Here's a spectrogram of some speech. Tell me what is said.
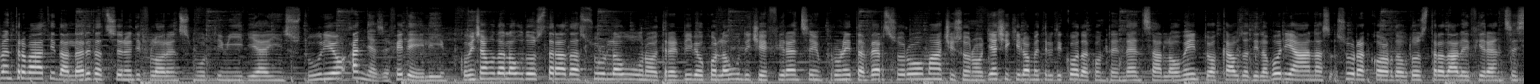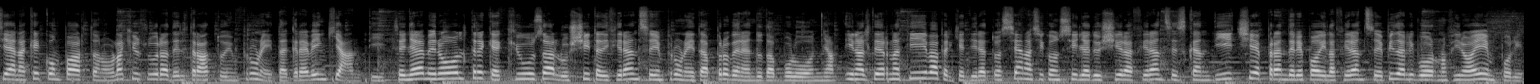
bentrovati dalla redazione di Florence Multimedia in studio Agnese Fedeli. Cominciamo dall'autostrada sulla 1 tra il bivio con la 11 e Firenze in Pruneta verso Roma ci sono 10 km di coda con tendenza all'aumento a causa di lavori ANAS sul raccordo autostradale Firenze-Siena che comportano la chiusura del tratto in Pruneta Greve in Chianti. Segnaliamo inoltre che è chiusa l'uscita di Firenze in Pruneta provenendo da Bologna. In alternativa per chi è diretto a Siena si consiglia di uscire a Firenze Scandicci e prendere poi la Firenze-Pisa-Livorno Livorno fino a Empoli,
